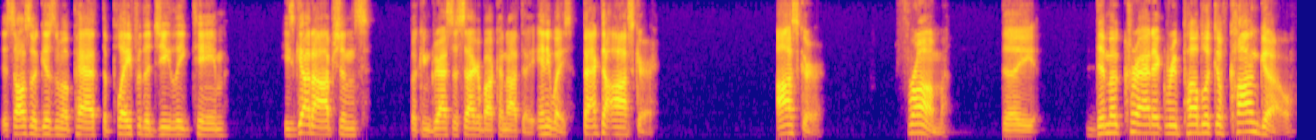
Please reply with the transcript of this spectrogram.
This also gives him a path to play for the G League team. He's got options, but congrats to Sagaba Konate. Anyways, back to Oscar. Oscar from the Democratic Republic of Congo.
